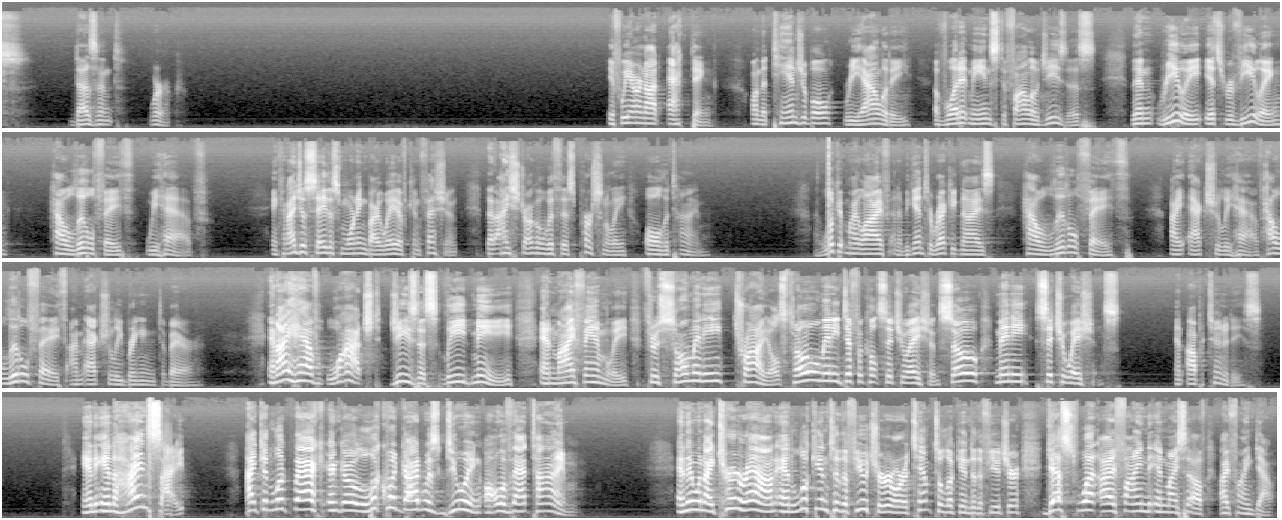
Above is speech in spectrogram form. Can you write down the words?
doesn't work. If we are not acting on the tangible reality of what it means to follow Jesus, then really it's revealing how little faith we have. And can I just say this morning, by way of confession, that I struggle with this personally all the time. I look at my life and I begin to recognize how little faith I actually have, how little faith I'm actually bringing to bear. And I have watched Jesus lead me and my family through so many trials, so many difficult situations, so many situations and opportunities. And in hindsight, I can look back and go, look what God was doing all of that time. And then when I turn around and look into the future or attempt to look into the future, guess what I find in myself? I find doubt.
